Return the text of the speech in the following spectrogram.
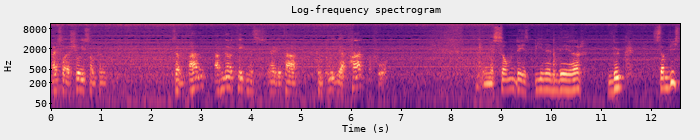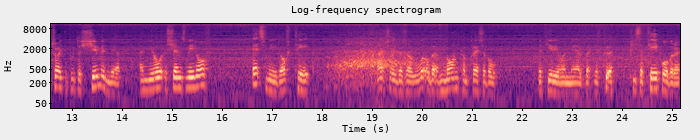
Actually I'll show you something. So I've, I've never taken this uh, guitar completely apart before. And somebody's been in there. Look, somebody's tried to put a shim in there. And you know what the shim's made of? It's made of tape. Actually, there's a little bit of non-compressible material in there, but they've put a piece of tape over it,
